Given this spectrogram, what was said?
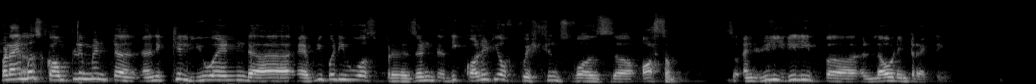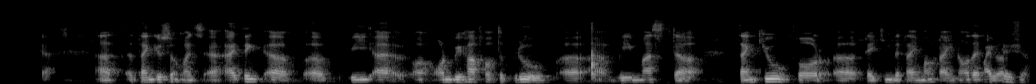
But I must compliment Nikhil, you and everybody who was present. The quality of questions was awesome. So and really really loud interacting. Yeah. Uh, thank you so much. Uh, I think uh, uh we, uh, on behalf of the group, uh, we must thank you for taking the time out. I know that My you pleasure.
